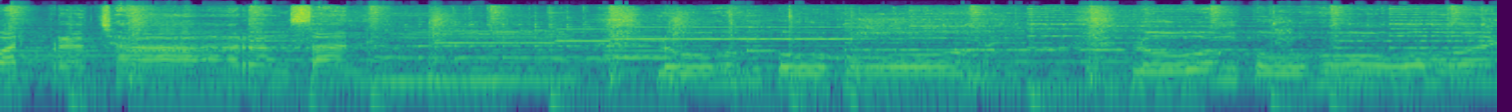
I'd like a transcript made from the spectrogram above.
วัดประชารังสรรค์หลวงปู่โหยหลวงปู่โหย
